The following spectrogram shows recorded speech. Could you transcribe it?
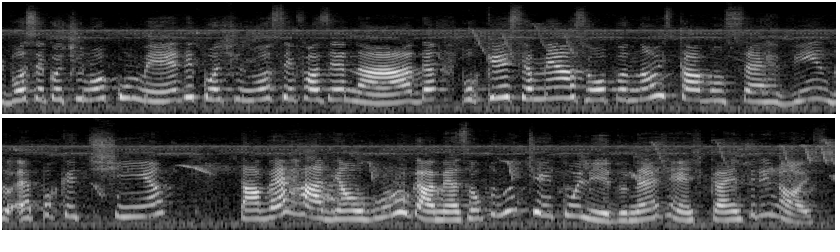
e, você continua comendo e continua sem fazer nada. Porque se as minhas roupas não estavam servindo, é porque tinha, tava errado em algum lugar. Minhas roupas não tinham encolhido, né, gente? Cá entre nós.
